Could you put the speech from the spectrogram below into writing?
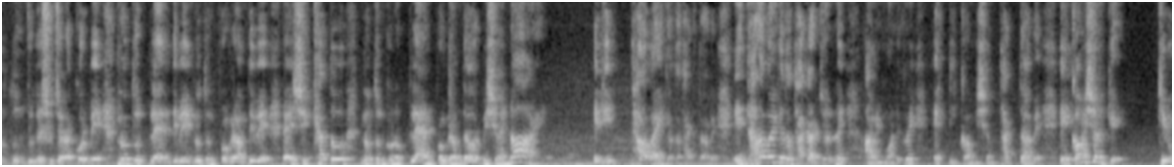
নতুন যুগের সূচনা করবে, নতুন প্ল্যান দিবে, নতুন প্রোগ্রাম দিবে। শিক্ষা তো নতুন কোনো প্ল্যান প্রোগ্রাম দেওয়ার বিষয় নয়। এটি ধারাবাহিকতা থাকতে হবে। এই ধারাবাহিকতা থাকার জন্যই আমি মনে করি একটি কমিশন থাকতে হবে। এই কমিশনকে কেউ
